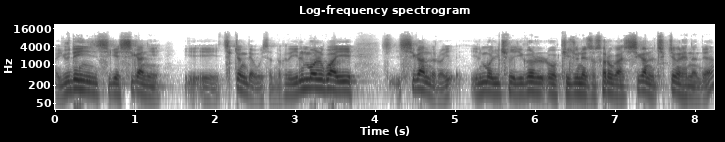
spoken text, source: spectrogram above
유대인식의 시간이 측정되고 있었습니다. 그래서 일몰과 이 시간으로 일몰 일출 이걸로 기준해서 서로가 시간을 측정을 했는데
